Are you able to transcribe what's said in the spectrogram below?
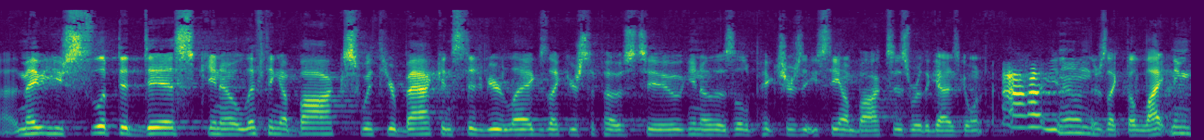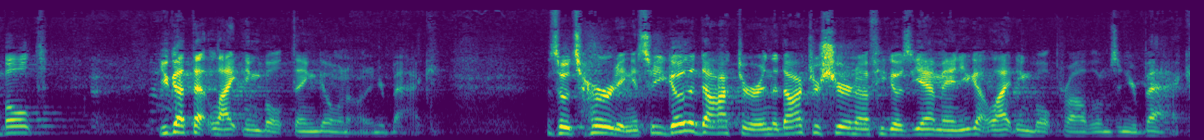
Uh, maybe you slipped a disc, you know, lifting a box with your back instead of your legs like you're supposed to. You know, those little pictures that you see on boxes where the guy's going, ah, you know, and there's like the lightning bolt. You got that lightning bolt thing going on in your back. And so it's hurting. And so you go to the doctor, and the doctor, sure enough, he goes, yeah, man, you got lightning bolt problems in your back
